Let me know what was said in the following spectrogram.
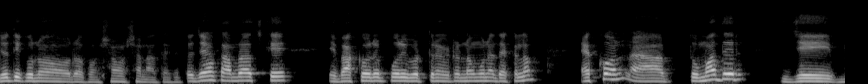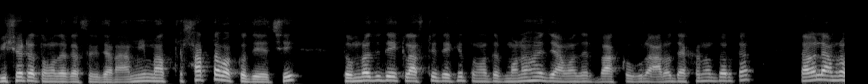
যদি কোনো রকম সমস্যা না থাকে। তো যাই হোক, আমরা আজকে এই বাক্যের পরিবর্তনের একটা নমুনা দেখালাম। এখন তোমাদের যে বিষয়টা তোমাদের কাছ থেকে জানা, আমি মাত্র সাতটা বাক্য দিয়েছি। তোমরা যদি এই ক্লাসটি দেখে তোমাদের মনে হয় যে আমাদের বাক্যগুলো আরও দেখানোর দরকার, তাহলে আমরা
